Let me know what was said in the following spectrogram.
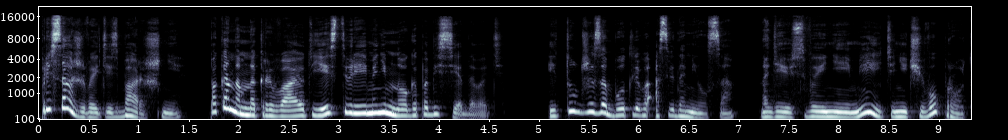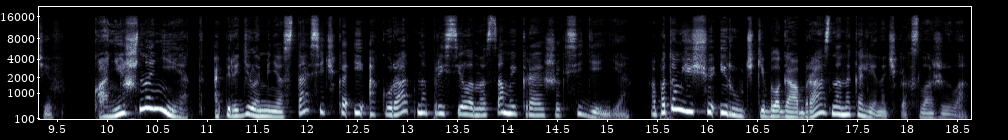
«Присаживайтесь, барышни. Пока нам накрывают, есть время немного побеседовать». И тут же заботливо осведомился. «Надеюсь, вы не имеете ничего против?» «Конечно нет!» – опередила меня Стасечка и аккуратно присела на самый краешек сиденья, а потом еще и ручки благообразно на коленочках сложила.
